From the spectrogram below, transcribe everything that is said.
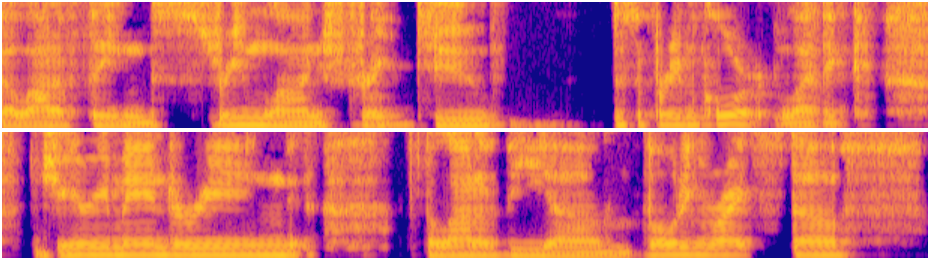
a lot of things streamlined straight to the Supreme Court, like gerrymandering, a lot of the um, voting rights stuff,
